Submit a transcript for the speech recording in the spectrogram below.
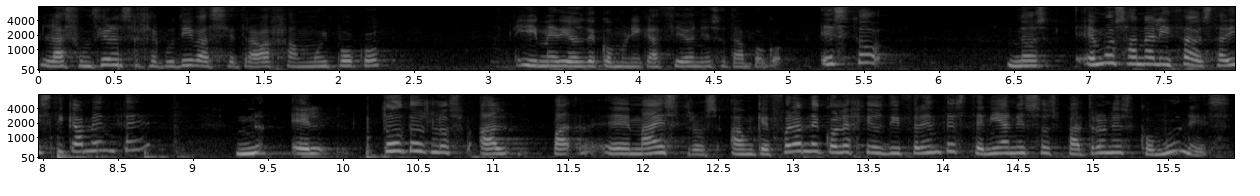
las funciones ejecutivas se trabajan muy poco y medios de comunicación y eso tampoco. Esto nos hemos analizado estadísticamente todos los eh, maestros, aunque fueran de colegios diferentes, tenían esos patrones comunes.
